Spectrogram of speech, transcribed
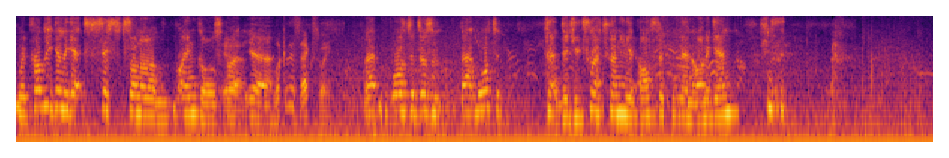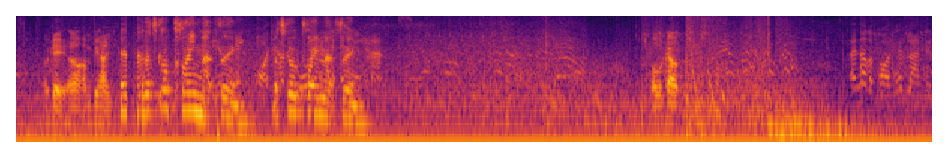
we're probably gonna get cysts on our ankles, but yeah, Look at this X-wing. that water doesn't that water. Did you try turning it off and then on again? Okay, uh, I'm behind you. Hey, let's go claim that thing. Let's go claim that thing. Oh, look out! Another pod has landed.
